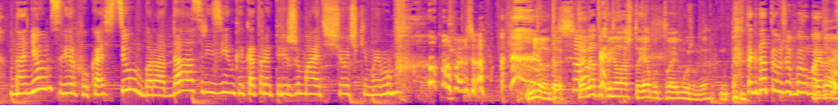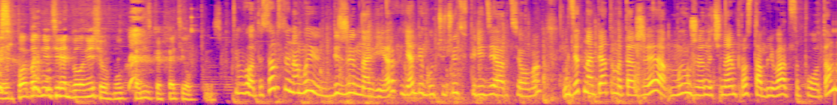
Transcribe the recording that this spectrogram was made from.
на нем сверху костюм, борода с резинкой, которая пережимает щечки моего мужа. Милый, тогда ты поняла, что я буду твоим мужем, да? Тогда ты уже был моим да, мужем. Поэтому мне терять было нечего, мог ходить как хотел. Вот, и, собственно, мы бежим наверх. Я бегу чуть-чуть впереди Артема. Где-то на пятом этаже мы уже начинаем просто обливаться потом.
